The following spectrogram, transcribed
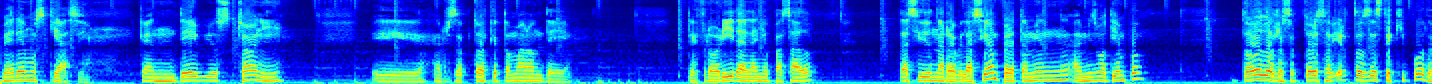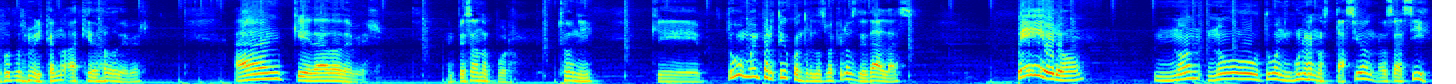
Veremos qué hace. Ken Davius Tony, eh, el receptor que tomaron de, de Florida el año pasado, ha sido una revelación, pero también al mismo tiempo, todos los receptores abiertos de este equipo de fútbol americano ha quedado de ver. Han quedado de ver. Empezando por Tony, que tuvo un buen partido contra los vaqueros de Dallas, pero no, no tuvo ninguna anotación. O sea, sí,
